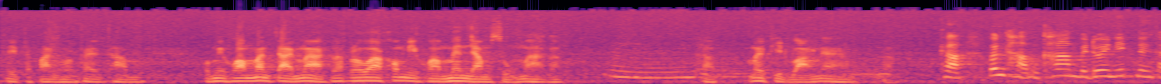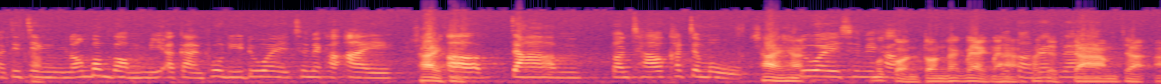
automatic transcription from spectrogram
ผลิตภัณฑ์ของไทยทำผมมีความมั่นใจมากครับเพราะว่าเขามีความแม่นยำสูงมากครับอืมครับ ไม่ผิดหวังแน่ครับครับ ค่ะต้นถามข้ามไปด้วยนิดนึงค่ะ จริง ๆ น้องบอมบอมมีอาการพวกนี้ด้วยใช่ไหมคะไอใช่ครับ เอ่อจามตอนเช้าคัดจมูกใช่ฮะด้วยใช่ไหมคะ เมื่อก่อนตอนแรกๆนะฮะเมื่อตอนเขาจะแรกๆจามจะไอ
